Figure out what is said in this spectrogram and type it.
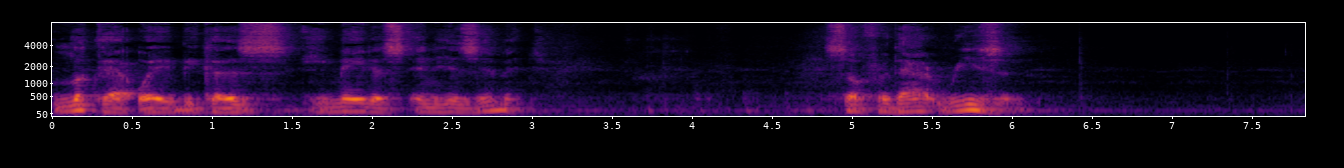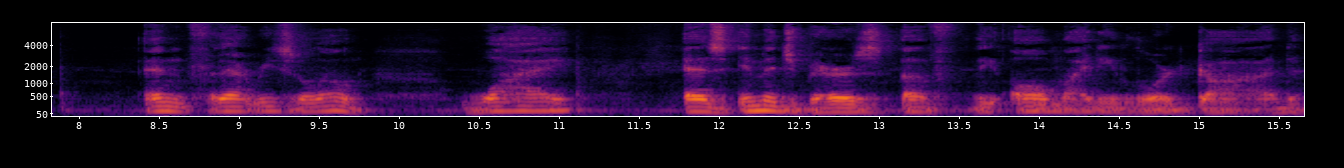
look that way because He made us in His image. So, for that reason, and for that reason alone, why as image bearers of the Almighty Lord God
